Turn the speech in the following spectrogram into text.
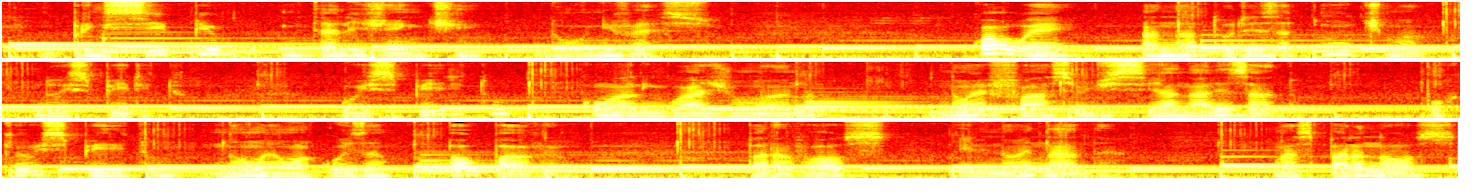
o princípio inteligente do universo. Qual é a natureza íntima do espírito? O espírito, com a linguagem humana, não é fácil de ser analisado, porque o espírito não é uma coisa palpável. Para vós, ele não é nada, mas para nós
